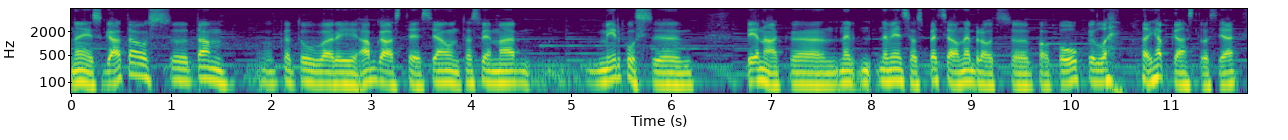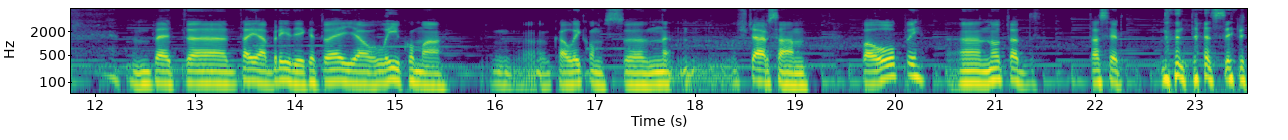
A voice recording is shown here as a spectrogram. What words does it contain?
neesi gatavs uh, tam, ka tu vari apgāzties, jā, un tas vienmēr mirklis uh, pienāk. Ne, neviens jau speciāli nebrauc pa, pa upi, lai, lai apgāztos. Jā. Bet tajā brīdī, kad tu ej jau līkumā, mm, kā likums šķērsām pa upi, nu tad tas ir, tas ir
